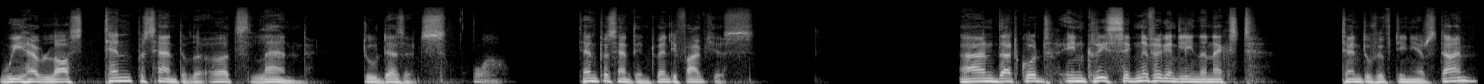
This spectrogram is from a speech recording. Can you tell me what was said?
we have lost ten percent of the earth's land to deserts. Wow. Ten percent in twenty-five years. And that could increase significantly in the next ten to fifteen years' time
